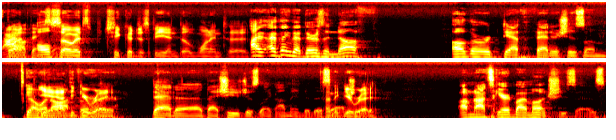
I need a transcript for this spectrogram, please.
I But think so. also, it's she could just be into wanting to. I, I think that there's enough other death fetishism going on. Yeah, I think you're her right. That uh, that she's just like I'm into this. I think you're right. I'm not scared by much, she says.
